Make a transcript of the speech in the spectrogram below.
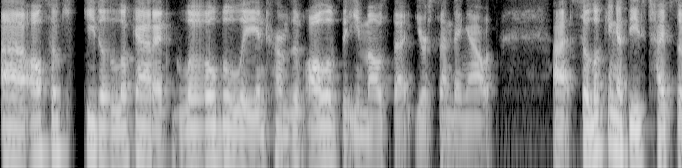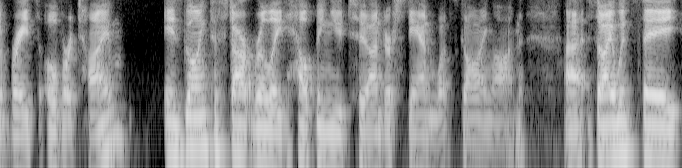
uh, also key to look at it globally in terms of all of the emails that you're sending out. Uh, so looking at these types of rates over time is going to start really helping you to understand what's going on. Uh, so I would say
